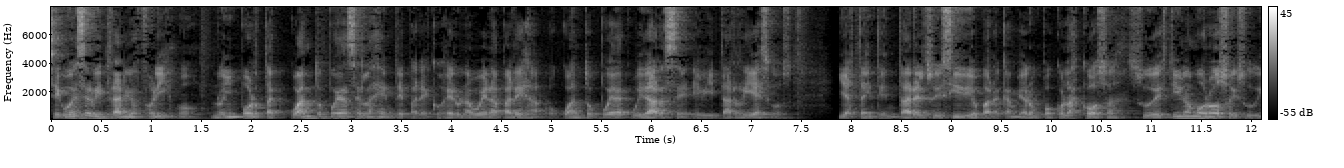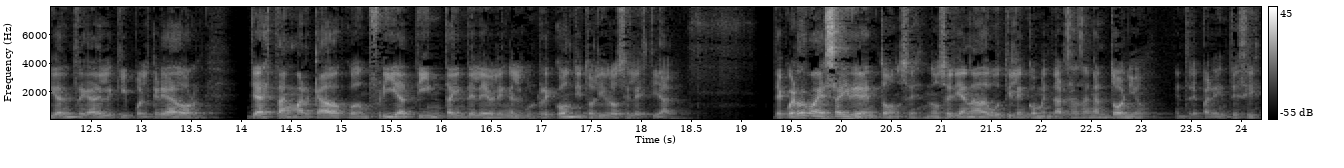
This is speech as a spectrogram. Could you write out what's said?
Según ese arbitrario aforismo, no importa cuánto pueda hacer la gente para escoger una buena pareja o cuánto pueda cuidarse, evitar riesgos y hasta intentar el suicidio para cambiar un poco las cosas, su destino amoroso y su día de entregar el equipo al Creador ya están marcados con fría tinta indeleble en algún recóndito libro celestial. De acuerdo con esa idea entonces, no sería nada útil encomendarse a San Antonio, entre paréntesis,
